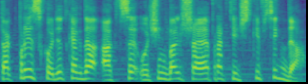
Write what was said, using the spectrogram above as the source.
Так происходит, когда акция очень большая практически всегда.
